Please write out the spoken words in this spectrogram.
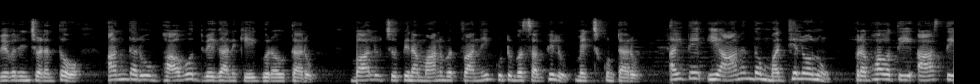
వివరించడంతో అందరూ భావోద్వేగానికి గురవుతారు. బాలు చూపిన మానవత్వాన్ని కుటుంబ సభ్యులు మెచ్చుకుంటారు. అయితే ఈ ఆనందం మధ్యలోనూ ప్రభావతి ఆస్తి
